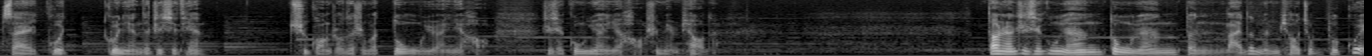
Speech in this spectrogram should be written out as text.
在过过年的这些天。去广州的什么动物园也好，这些公园也好，是免票的。当然，这些公园、动物园本来的门票就不贵，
